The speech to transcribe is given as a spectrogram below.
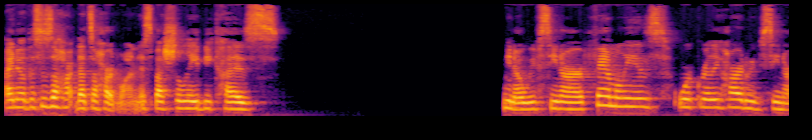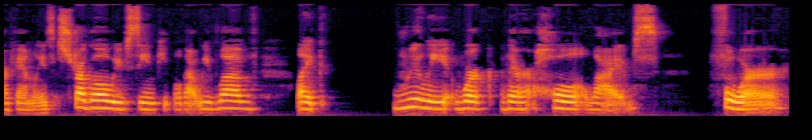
I know this is a hard, that's a hard one, especially because you know, we've seen our families work really hard, we've seen our families struggle, we've seen people that we love like really work their whole lives for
